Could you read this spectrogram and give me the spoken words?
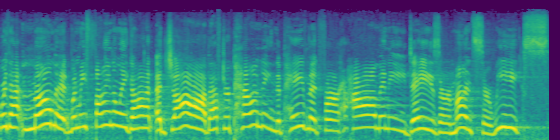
Or that moment when we finally got a job after pounding the pavement for how many days or months or weeks.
